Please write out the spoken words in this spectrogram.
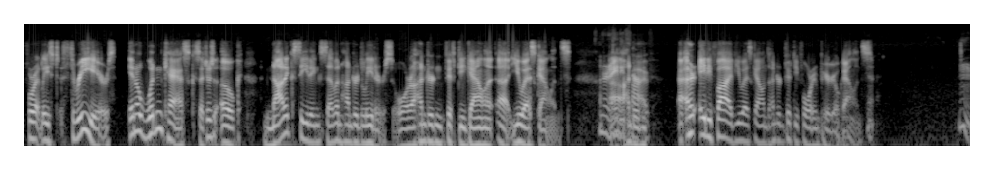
for at least three years in a wooden cask, such as oak, not exceeding 700 liters or 150 gallon uh, U.S. gallons. 185. Uh, 85 U.S. gallons, 154 imperial gallons. Hmm.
